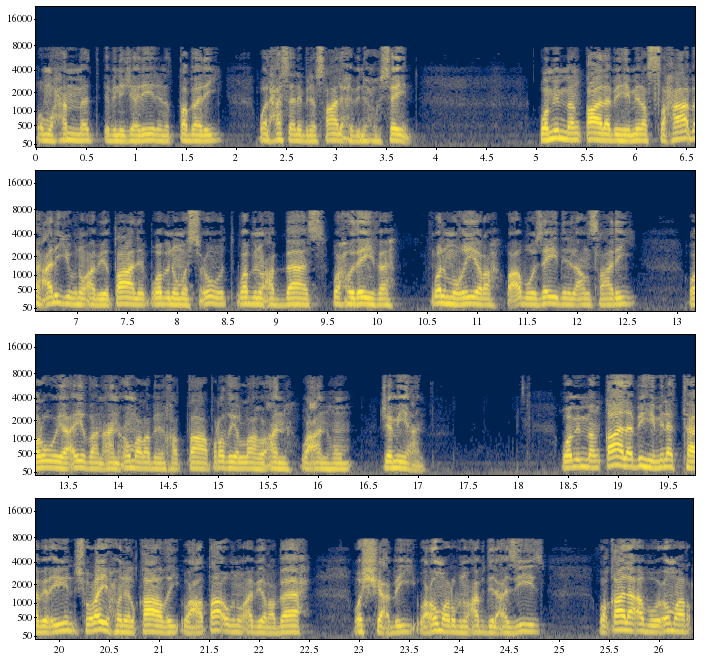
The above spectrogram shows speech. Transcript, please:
ومحمد بن جرير الطبري والحسن بن صالح بن حسين. وممن قال به من الصحابة علي بن أبي طالب وابن مسعود وابن عباس وحذيفة والمغيرة وأبو زيد الأنصاري وروي أيضا عن عمر بن الخطاب رضي الله عنه وعنهم جميعا. وممن قال به من التابعين شريح القاضي وعطاء بن أبي رباح والشعبي وعمر بن عبد العزيز وقال أبو عمر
